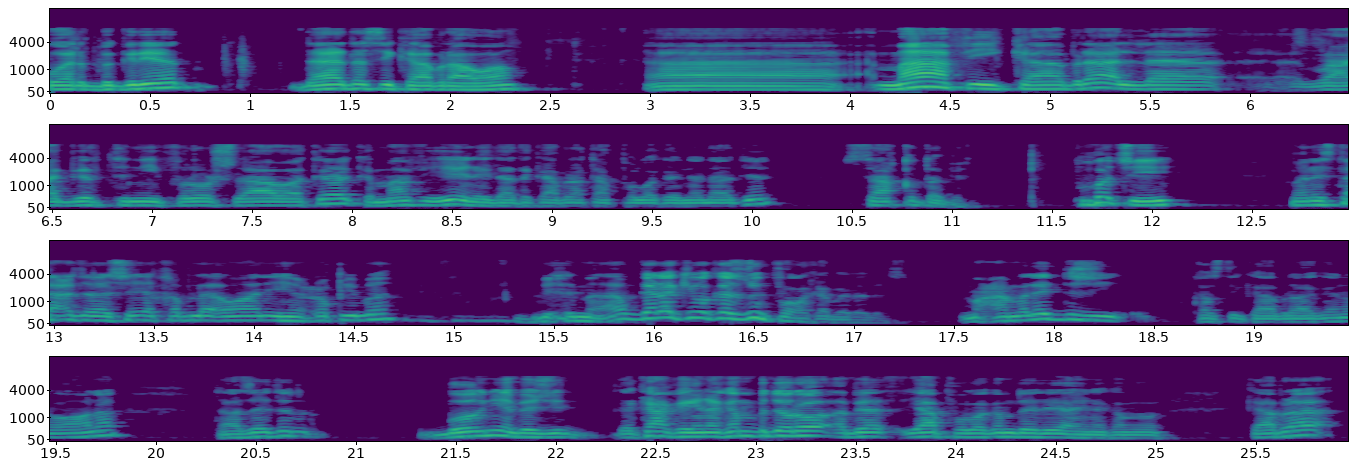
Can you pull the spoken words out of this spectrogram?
وەربگرێت دا دەستی کابراوە. مافی کابرا لە ڕاگررتنی فرۆشراوەکە کە مافی هێنەی داتە کابرا تا پڵەکەی نەداتێت ساقط دەبێت بۆچی؟ من استعجل شيء قبل أوانه عقبه بحلم أو قالك وك زوب فوق بدرس معاملة دجي قصدي كابرا كان وأنا تازيتر بوني بيجي. دكاك هنا كم بدرو؟ أبي يا فوق كم دري هنا كم. كابرا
